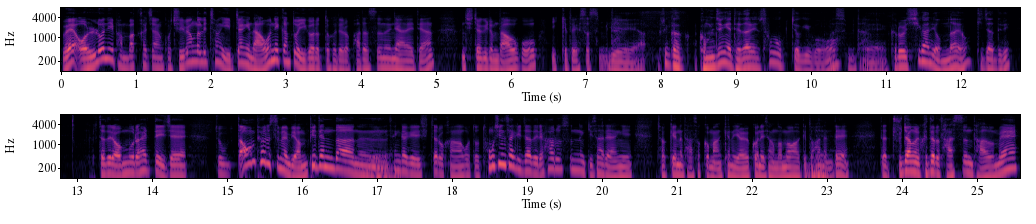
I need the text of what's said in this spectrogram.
왜 언론이 반박하지 않고 질병관리청의 입장이 나오니까 또 이거를 또 그대로 받아 쓰느냐에 대한 지적이 좀 나오고 있기도 했었습니다. 예. 그러니까 검증에 대단히 소극적이고 맞습니다. 예. 그럴 시간이 없나요? 기자 들이? 기자들이 업무를 할 때 이제 좀 따옴표를 쓰면 면피된다는 네. 생각이 실제로 강하고 또 통신사 기자들이 하루 쓰는 기사량이 적게는 다섯 건 많게는 열 건 이상 넘어가기도 네. 하는데 일단 주장을 그대로 다 쓴 다음에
